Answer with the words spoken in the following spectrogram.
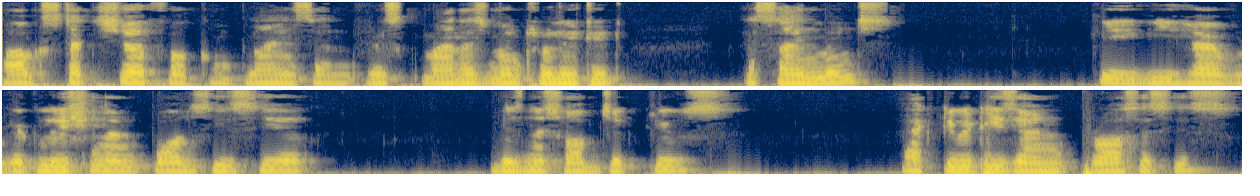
org structure for compliance and risk management related assignments. Okay, we have regulation and policies here, business objectives, activities and processes.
